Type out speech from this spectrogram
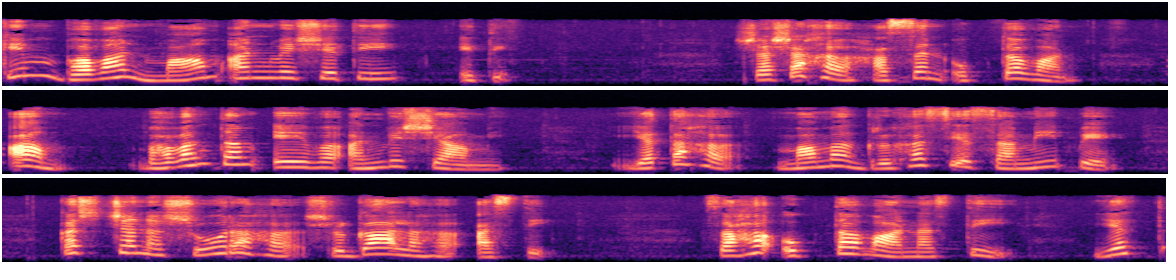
किं भवान् माम् अन्विष्यति? इति शशः हसन् उक्तवान् आम् भवन्तम् एव अन्विष्यामि। यतः मम गृहस्य समीपे कश्चन शूरः शृगालः अस्ति सः उक्तवान् अस्ति यत्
